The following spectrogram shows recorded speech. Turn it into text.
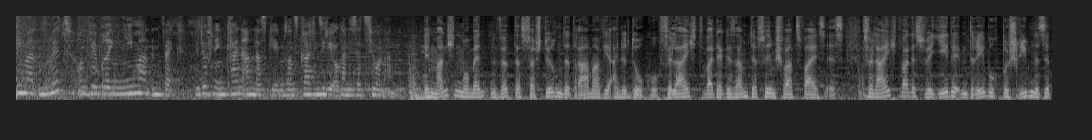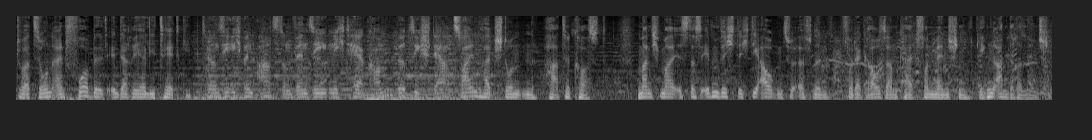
niemanden mit und wir bringen niemanden weg. Wir dürfen ihnen keinen Anlass geben, sonst greifen sie die Organisation an. In manchen Momenten wirkt das verstörende Drama wie eine Doku. Vielleicht, weil der gesamte Film schwarz-weiß ist. Vielleicht, weil es für jede im Drehbuch beschriebene Situation ein Vorbild in der Realität gibt. Hören Sie, ich bin Arzt und wenn Sie nicht herkommen, wird sie sterben. Zweieinhalb Stunden harte Kost. Manchmal ist es eben wichtig, die Augen zu öffnen vor der Grausamkeit von Menschen gegen andere Menschen.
